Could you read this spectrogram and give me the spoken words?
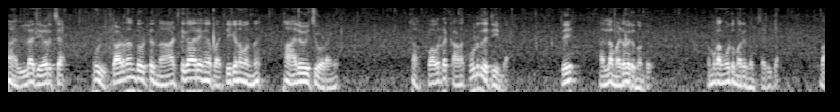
നല്ല ചേർച്ച. ഉദ്ഘാടനം തൊട്ട് നാട്ടുകാരെ എങ്ങനെ പറ്റിക്കണമെന്ന് ആലോചിച്ചു തുടങ്ങി. അപ്പോൾ അവരുടെ കണക്കൂടൽ തെറ്റിയില്ല. ദേ നല്ല മഴ വരുന്നുണ്ട്. നമുക്ക് അങ്ങോട്ട് മാറി സംസാരിക്കാം. വാ.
